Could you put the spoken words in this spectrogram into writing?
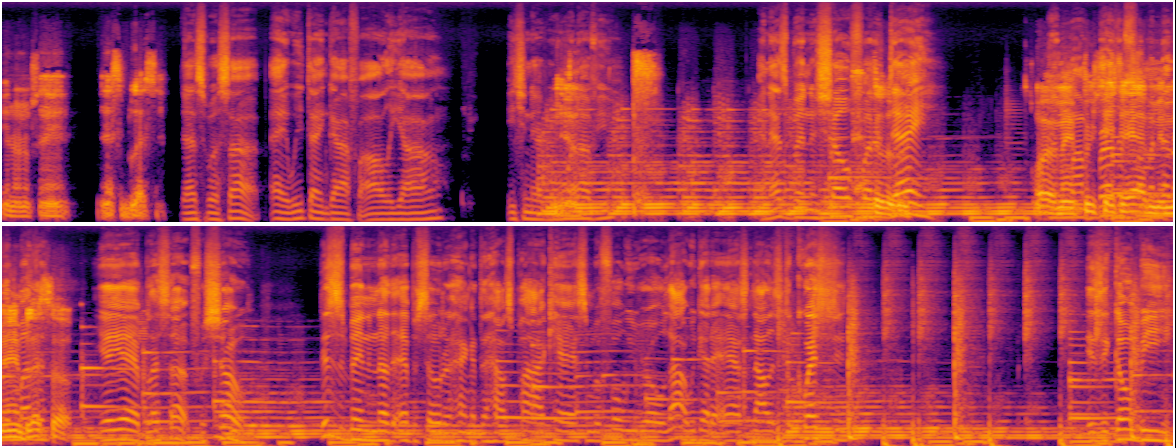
You know what I'm saying? That's a blessing. That's what's up. Hey, we thank God for all of y'all, each and every Yeah. one of you. And that's been the show for the day. All right, man. Appreciate you having me, man. mother. Bless up. Yeah, yeah, bless up for sure. This has been another episode of Hang at the House podcast. And before we roll out, we got to ask Knowlej the question Is it going to be,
